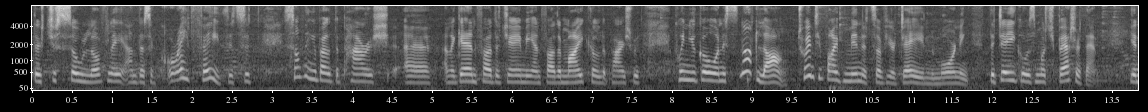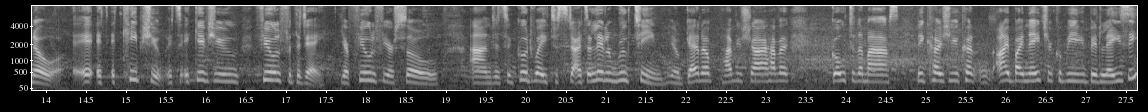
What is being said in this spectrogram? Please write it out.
they're just so lovely and there's a great faith. It's a, something about the parish uh, and again father jamie and father michael the parish when you go and it's not long 25 minutes of your day in the morning the day goes much better then. You know it, it, it keeps you it's, it gives you fuel for the day your fuel for your soul and it's a good way to start it's a little routine. You know get up have your shower have a go to the mass because you can i by nature could be a bit lazy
